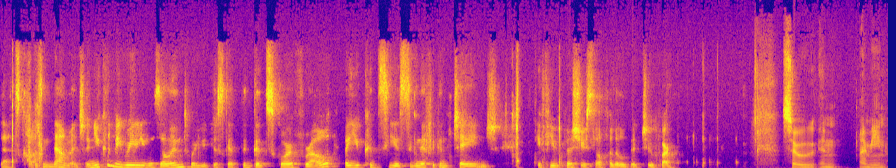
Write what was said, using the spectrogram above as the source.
that's causing damage. And you could be really resilient where you just get the good score throughout, but you could see a significant change if you push yourself a little bit too far. So, and I mean,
